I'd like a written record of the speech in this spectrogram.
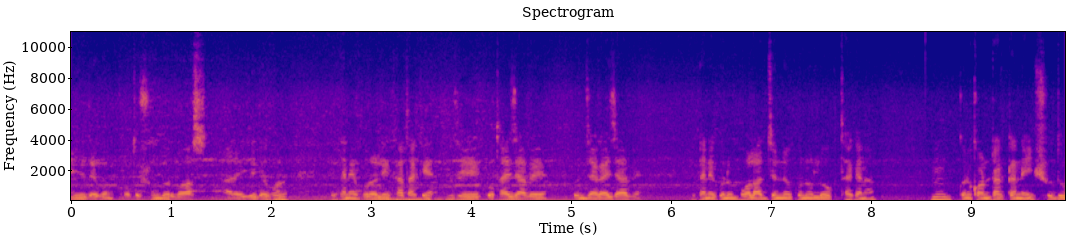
এই যে দেখুন, কত সুন্দর বাস। আর এই যে দেখুন এখানে পুরো লেখা থাকে যে কোথায় যাবে, কোন জায়গায় যাবে। এখানে কোনো বলার জন্য কোনো লোক থাকে না। হুম, কোনো কন্ট্রাক্টর নেই, শুধু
